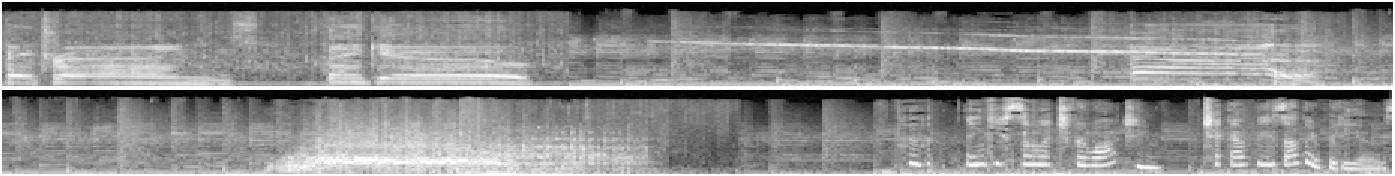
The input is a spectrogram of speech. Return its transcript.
Patrons, thank you. Ah. Thank you so much for watching. Check out these other videos.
